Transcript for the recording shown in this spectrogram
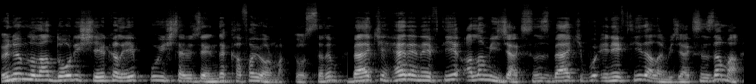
Önemli olan doğru işi yakalayıp bu işler üzerinde kafa yormak dostlarım. Belki her NFT'yi alamayacaksınız. Belki bu NFT'yi de alamayacaksınız ama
